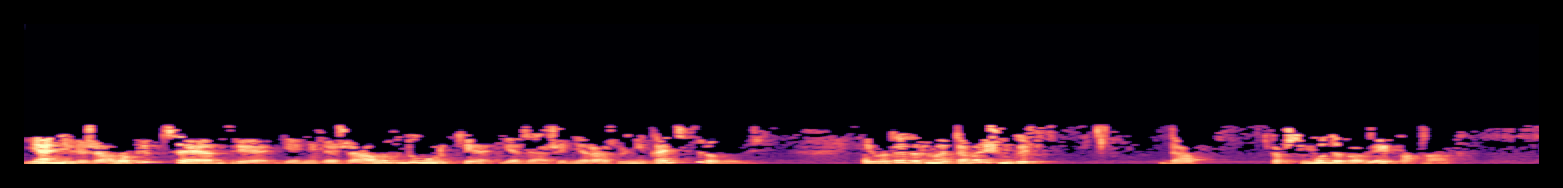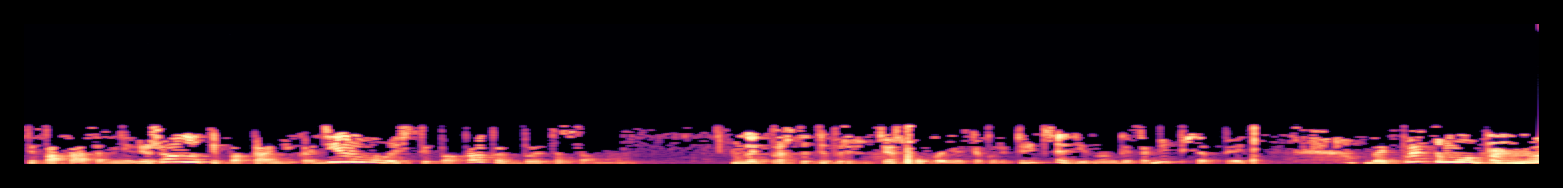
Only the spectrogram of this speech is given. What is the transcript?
я не лежала в репцентре, я не лежала в дурке, я даже ни разу не кодировалась. И вот этот мой товарищ, он говорит, да, ко всему добавляй пока. Ты пока там не лежала, ты пока не кодировалась, ты пока как бы это самое. Он говорит, просто ты пришел, тебе сколько лет? Я говорю, 31. Он говорит, а мне 55. Он говорит, поэтому как бы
